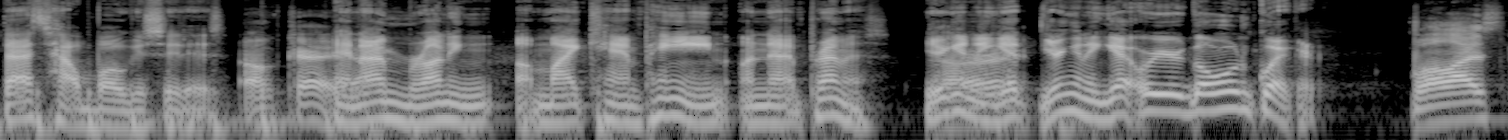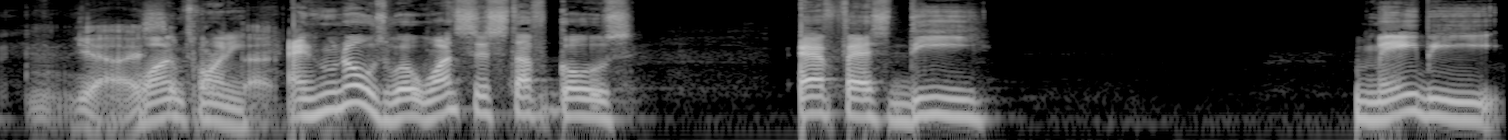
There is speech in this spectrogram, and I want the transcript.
That's how bogus it is. okay. And yeah. I'm running uh, my campaign on that premise. You're All gonna right. get you're gonna get where you're going quicker. well, I yeah, I 120. And who knows? Well, once this stuff goes FSD, maybe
